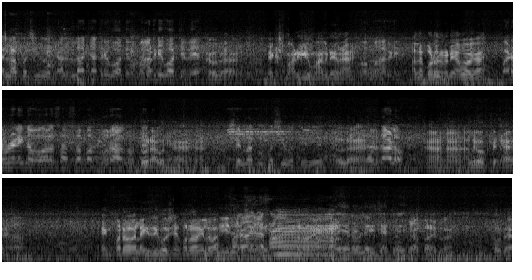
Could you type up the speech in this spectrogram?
ಎಲ್ಲ ಪರಿಸ್ಥಿತಿ ಎಲ್ಲ ಜಾತ್ರೆಗೆ ಹೋಗ್ತೀವಿ. ಮಾಗಡಿಗೆ ಹೋಗ್ತೀವಿ. ಹೌದಾ? ನೆಕ್ಸ್ಟ್ ಮಾಗಿ ಮಾಗಡಿನಾ? ಮಾಗಡಿ. ಅಲ್ಲ ಬಡವ್ರ ನೋಡಿ ಯಾವಾಗ? ಬಡವನಹಳ್ಳಿಗೆ ನಾವು ಹೋಗಲ್ಲ ಸರ್. ಸ್ವಲ್ಪ ದೂರ ಆಗುತ್ತೆ. ದೂರ ಆಗುತ್ತಾ? ಹಾಂ. ಶರ್ಮಾತ್ಮ ಬಸ್ಸಿಗೆ ಹೋಗ್ತೀವಿ. ಹೌದಾ? ಕರ್ದಾಳು ಹಾಂ ಹಾಂ ಅಲ್ಲಿಗೆ ಹೋಗ್ತೀರಾ? ಹೆಂಗ್ ಪರವಾಗಿಲ್ಲ ಈ ವರ್ಷ ಪರವಾಗಿಲ್ವಾ? ಪರವಾಗಿಲ್ಲ. ಪರವಾಗಿಲ್ಲ. ವ್ಯಾಪಾರ ಇಲ್ವಾ? ಹೌದಾ?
